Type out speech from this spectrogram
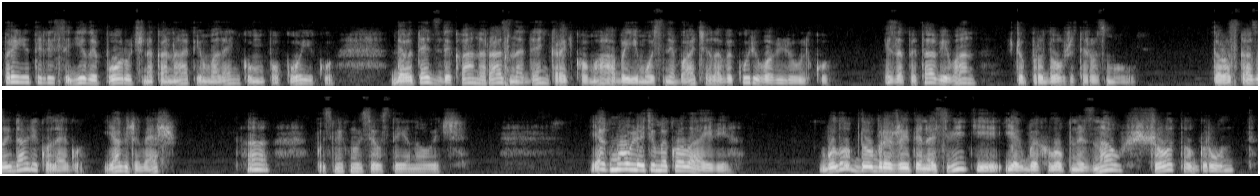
Приятелі сиділи поруч на канапі в маленькому покоїку де отець декан раз на день крадькома, аби їмось не бачила, викурював люльку і запитав Іван, щоб продовжити розмову. То розказуй далі, колего, як живеш? Ха, посміхнувся Устиянович. Як мовлять у Миколаєві, було б добре жити на світі, якби хлоп не знав, що то ґрунт,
